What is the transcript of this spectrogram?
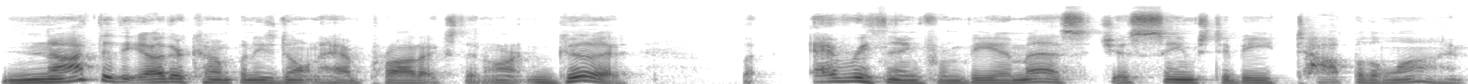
Not that the other companies don't have products that aren't good, but everything from VMS just seems to be top of the line.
